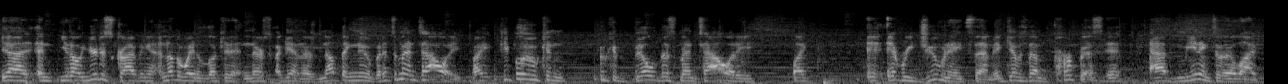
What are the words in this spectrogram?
Yeah, and you know, you're describing it another way to look at it, and there's again, there's nothing new, but it's a mentality, right? People who can who can build this mentality, like it, it rejuvenates them, it gives them purpose, it adds meaning to their life.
